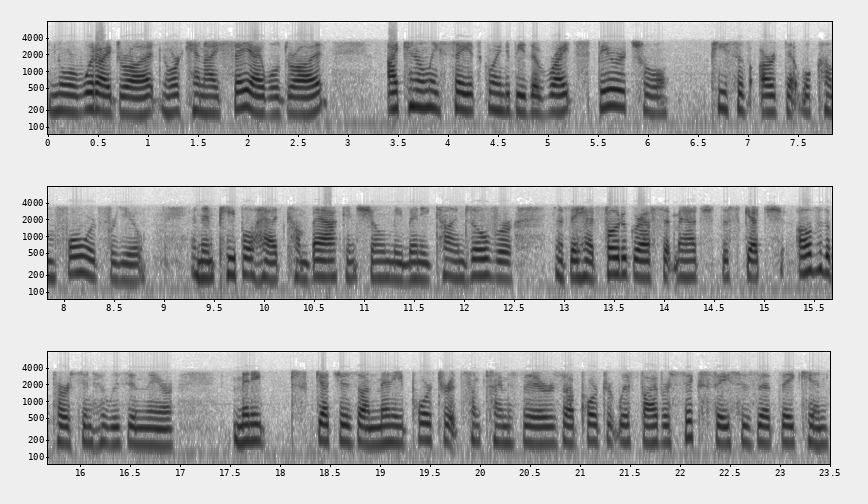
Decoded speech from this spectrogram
nor would I draw it, nor can I say I will draw it. I can only say it's going to be the right spiritual piece of art that will come forward for you. And then people had come back and shown me many times over that they had photographs that matched the sketch of the person who was in there. Many sketches on many portraits. Sometimes there's a portrait with five or six faces that they can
